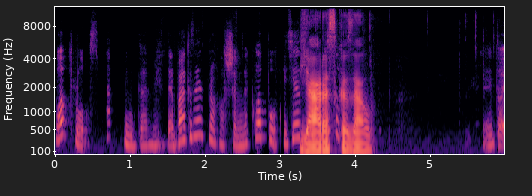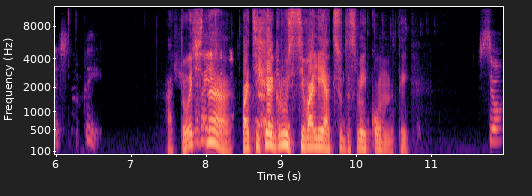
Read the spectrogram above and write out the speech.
Вопрос. Откуда мистер Бак знает про волшебных клопов? Ведь я рассказал. Точно ты. А Ну, конечно, точно? По тихой грусти вали отсюда с моей комнаты. Все.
